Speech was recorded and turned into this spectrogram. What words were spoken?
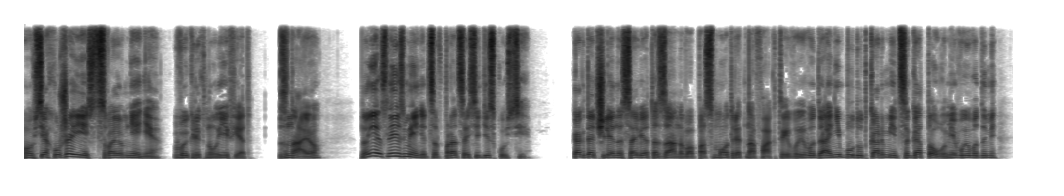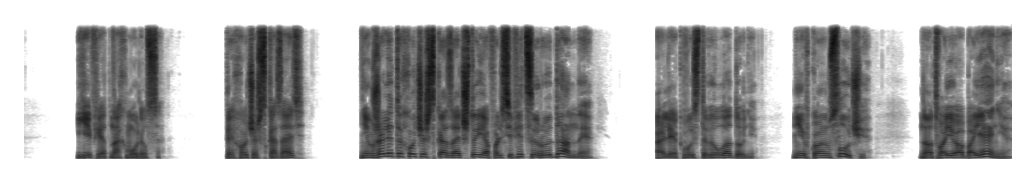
«У всех уже есть свое мнение», — выкрикнул Ефет. «Знаю. Но если изменится в процессе дискуссии. Когда члены совета заново посмотрят на факты и выводы, они будут кормиться готовыми выводами, Ефет нахмурился. Ты хочешь сказать? Неужели ты хочешь сказать, что я фальсифицирую данные? Олег выставил ладони. Ни в коем случае. Но твое обаяние,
